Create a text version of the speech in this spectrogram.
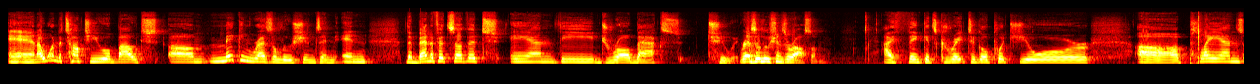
and I wanted to talk to you about um, making resolutions and, and the benefits of it and the drawbacks to it. Resolutions are awesome. I think it's great to go put your uh, plans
